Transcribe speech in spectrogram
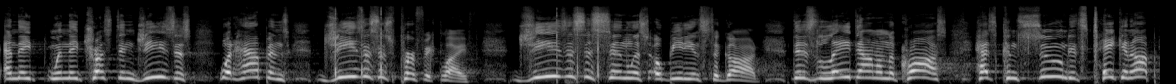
And they when they trust in Jesus, what happens? Jesus' perfect life, Jesus' sinless obedience to God that is laid down on the cross has consumed, it's taken up,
